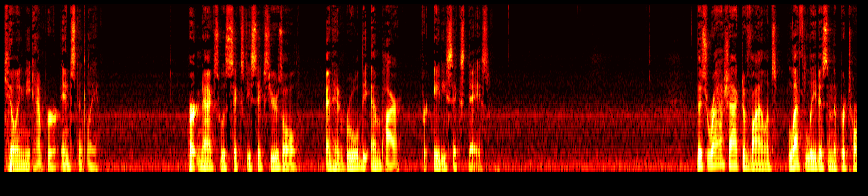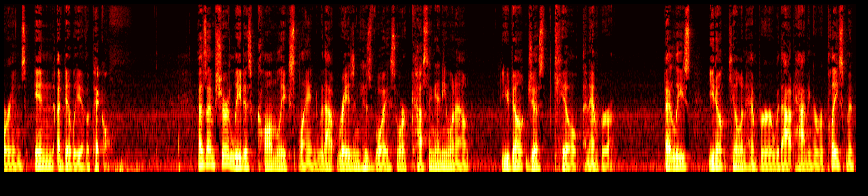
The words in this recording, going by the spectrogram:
killing the emperor instantly. Pertinax was 66 years old and had ruled the empire for 86 days. This rash act of violence left Laetus and the Praetorians in a dilly of a pickle. As I'm sure Laetus calmly explained without raising his voice or cussing anyone out, you don't just kill an emperor. At least, you don't kill an emperor without having a replacement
